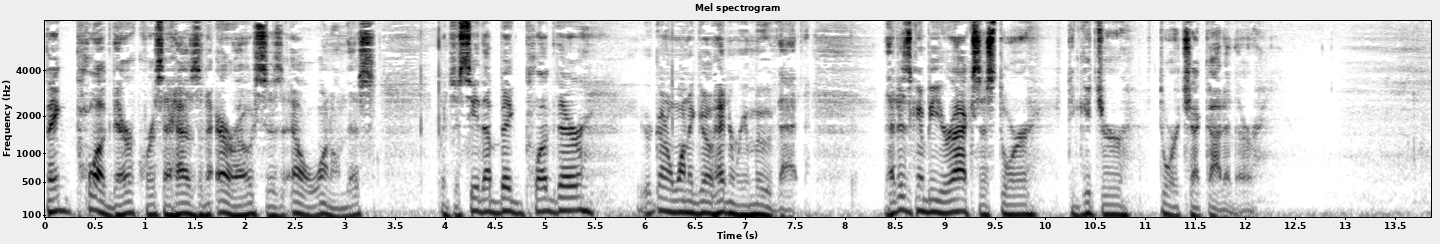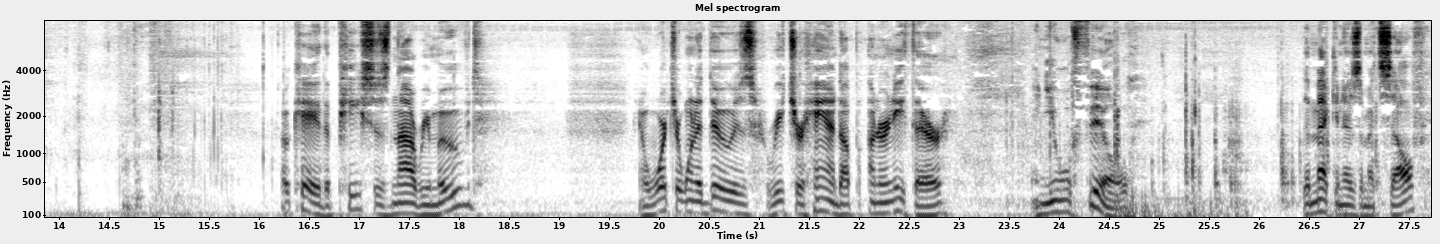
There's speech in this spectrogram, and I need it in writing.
big plug there. Of course, it has an arrow. Says L1 on this. But you see that big plug there? You're going to want to go ahead and remove that. That is going to be your access door to get your door check out of there. Okay, the piece is now removed. And what you want to do is reach your hand up underneath there and you will feel the mechanism itself.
